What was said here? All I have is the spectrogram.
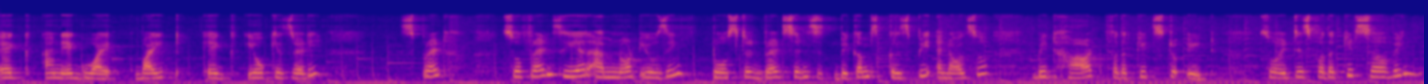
egg and egg white, white egg yolk is ready. Spread. So friends here i'm not using toasted bread since it becomes crispy and also bit hard for the kids to eat. So it is for the kids serving.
